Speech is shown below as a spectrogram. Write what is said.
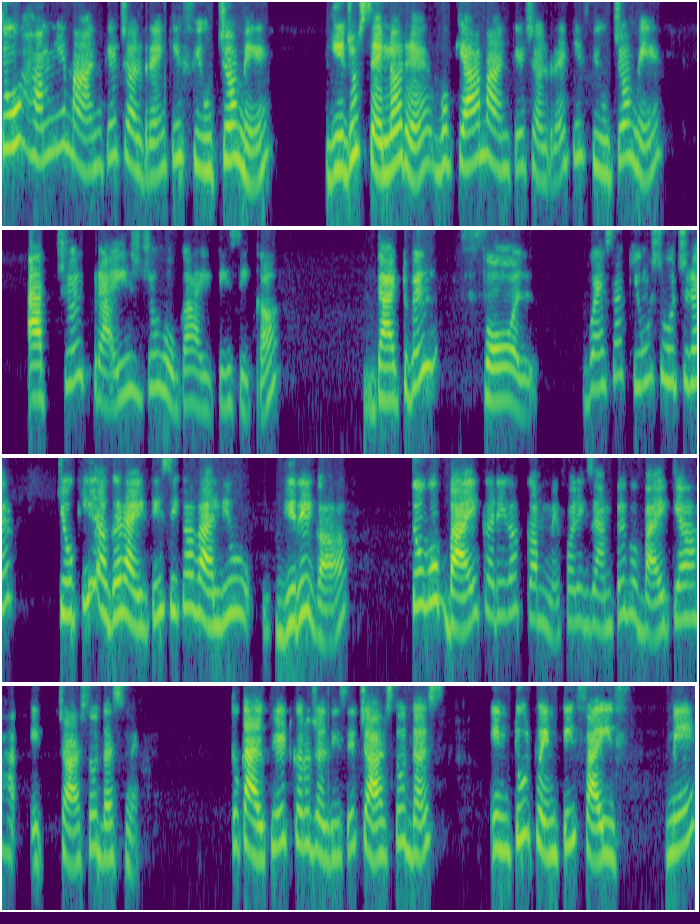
तो हम ये मान के चल रहे हैं कि फ्यूचर में ये जो सेलर है, वो क्या मान के चल रहा है कि फ्यूचर में एक्चुअल प्राइस जो होगा आईटीसी का दैट विल फॉल वो ऐसा क्यों सोच रहा है? क्योंकि अगर आईटीसी का वैल्यू गिरेगा तो वो बाय करेगा कम में. फॉर एग्ज़ाम्पल वो बाय किया एक 410 में. तो कैलकुलेट करो जल्दी से 410 इंटू ट्वेंटी फाइव में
